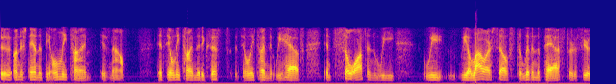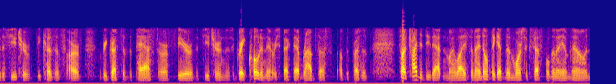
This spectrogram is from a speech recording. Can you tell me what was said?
to understand that the only time is now. It's the only time that exists. It's the only time that we have, and so often we we we allow ourselves to live in the past or to fear the future because of our regrets of the past or fear of the future. And there's a great quote in that respect that robs us of the present. So I've tried to do that in my life, and I don't think I've been more successful than I am now. And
